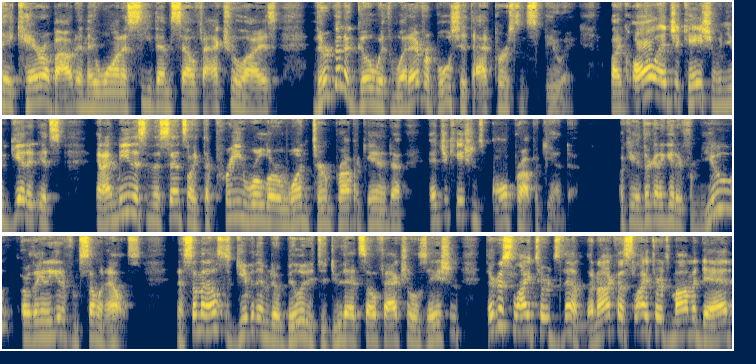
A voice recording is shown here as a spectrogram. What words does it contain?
they care about and they want to see them self actualize, they're going to go with whatever bullshit that person's spewing. Like all education, when you get it, it's, and I mean this in the sense like the pre World War One term propaganda, education's all propaganda. Okay, they're going to get it from you or they're going to get it from someone else. If someone else is giving them the ability to do that self actualization, they're going to slide towards them. They're not going to slide towards mom and dad,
